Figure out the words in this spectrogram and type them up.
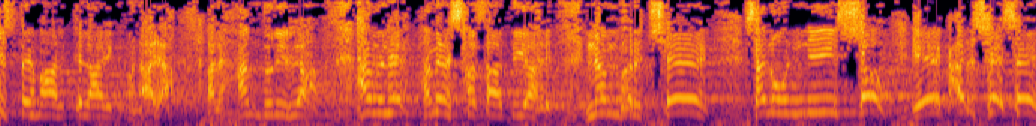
इस्तेमाल के लायक बनाया। अल्हम्दुलिल्लाह, हमने हमेशा साथ दिया है। नंबर छह, सन उन्नीस सौ एक अरसे से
